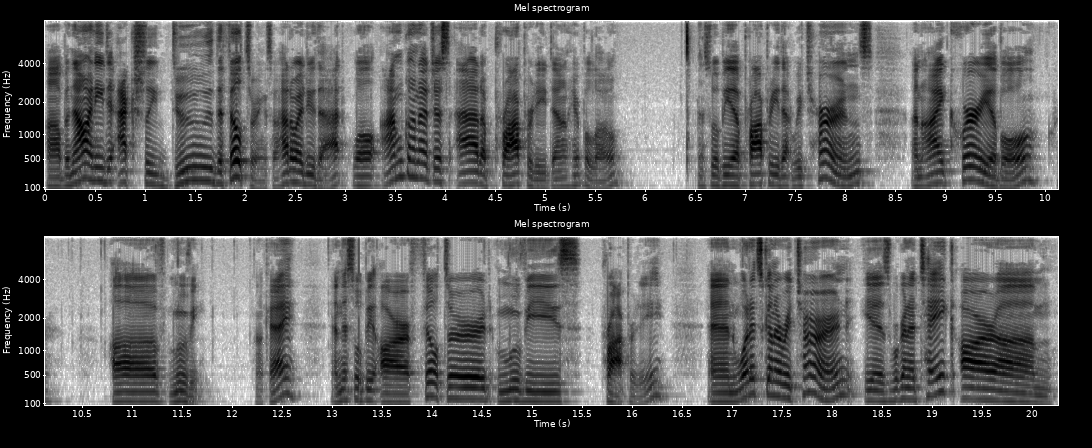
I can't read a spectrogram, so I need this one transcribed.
Uh, but now I need to actually do the filtering. So how do I do that? Well, I'm going to just add a property down here below. This will be a property that returns an iQueryable of movie. Okay? And this will be our filtered movies property. And what it's going to return is we're going to take our, um,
